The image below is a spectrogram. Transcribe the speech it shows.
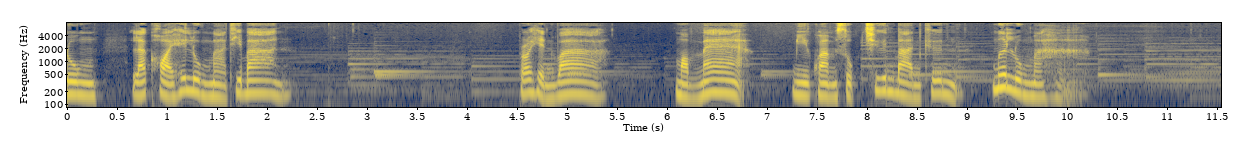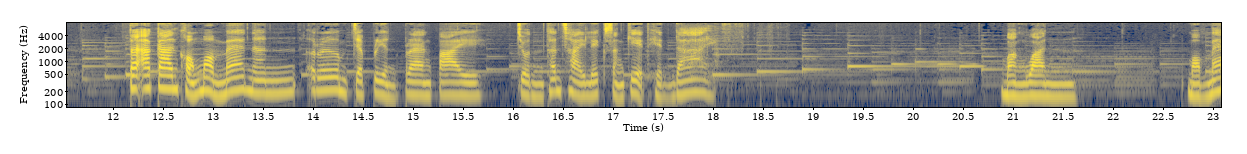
ลุง และคอยให้ลุงมาที่บ้าน ราะเห็นว่า หม่อมแม่มีความสุขชื่นบานขึ้นเมื่อลุงมาหา แต่อาการของหม่อมแม่นั้นเริ่มจะเปลี่ยนแปลงไปจนท่านชายเล็กสังเกตเห็นได้ บางวัน หม่อมแม่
